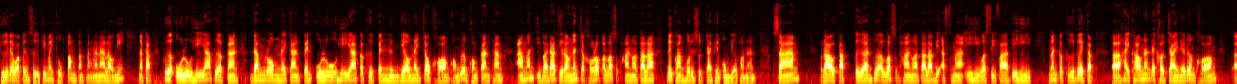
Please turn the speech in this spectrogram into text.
ถือได้ว่าเป็นสื่อที่ไม่ถูกต้องต่างๆ นานาเหล่านี้นะครับเพื่ออูลูฮิยะเพื่อการดำรงในการเป็นอูลูฮิยะก็คือเป็นหนึ่งเดียวในเจ้าของของเรื่องของการทำอามันอิบาดะห์ที่เรานั้นจะเคารพอัลลอฮ์สุบฮานาอัตาลาด้วยความบริสุทธิ์ใจเพียงองค์เดียวเท่านั้น 3. เราตักเตือนเพื่ออัลลอฮ์สุบฮานาอัตาลาบิอัสมาอิฮิวะซีฟาติฮินั่นก็คือด้วยกับให้เขานั้นได้เข้าใจในเรื่องของอ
